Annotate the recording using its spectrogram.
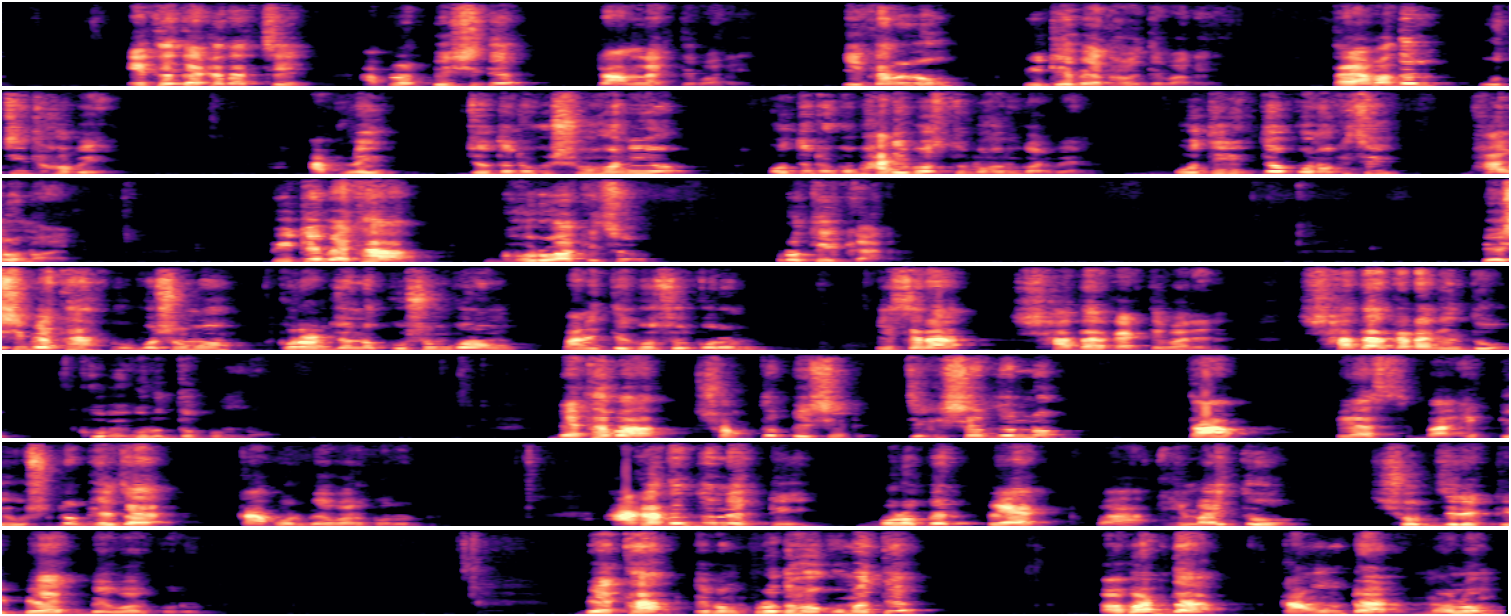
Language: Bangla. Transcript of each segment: এতে দেখা যাচ্ছে আপনার পেশিতে টান লাগতে পারে। এ কারণেও পিঠে ব্যথা হতে পারে। তাই আমাদের উচিত হবে আপনি যতটুকু সহনীয় অতটুকু ভারী বস্তু বহন করবেন। অতিরিক্ত কোনো কিছুই ভালো নয়। পিঠে ব্যথা, ঘরোয়া কিছু প্রতিকার। পেশি ব্যথা, উপশম করার জন্য কুসুম গরম পানিতে গোসল করুন। এছাড়া সাঁতার কাটতে পারেন। সাঁতার কাটা কিন্তু খুবই গুরুত্বপূর্ণ। ব্যথা বা শক্ত পেশির চিকিৎসার জন্য তাপ, পেঁয়াজ বা একটি উষ্ণ ভেজা কাপড় ব্যবহার করুন। আঘাতের জন্য একটি বরফের প্যাক বা হিমায়িত সবজির একটি ব্যাগ ব্যবহার করুন। ব্যথা এবং প্রদাহ কমাতে ওভার দ্য কাউন্টার মলম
